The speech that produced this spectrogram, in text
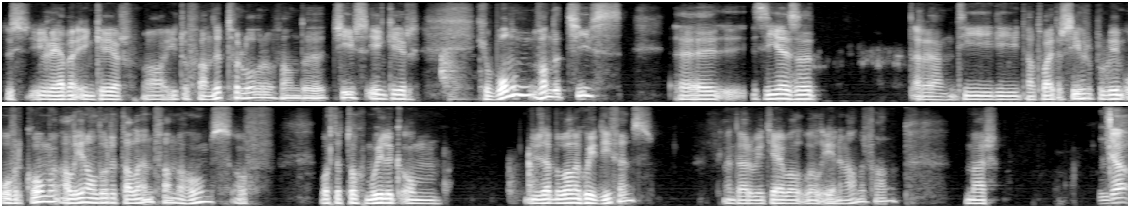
Dus jullie hebben één keer uh, iets of van nipt verloren van de Chiefs, één keer gewonnen van de Chiefs. zie je ze er, die, die dat wide receiver probleem overkomen alleen al door het talent van Mahomes? Of wordt het toch moeilijk om... Dus ze hebben wel een goede defense. En daar weet jij wel, wel een en ander van. Maar Ja,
